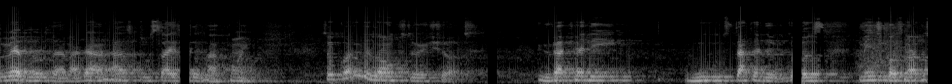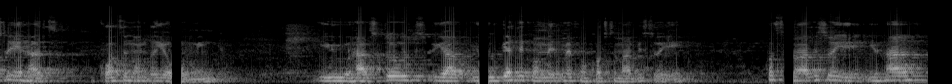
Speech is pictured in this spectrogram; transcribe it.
the rep knows that madam has two sides of her coin. So, cutting the long story short, you've actually you started it because means customer Abisoye has gotten under your wing. You have stood, you have you get a commitment from customer Abisoye. Customer Abisoye, you have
